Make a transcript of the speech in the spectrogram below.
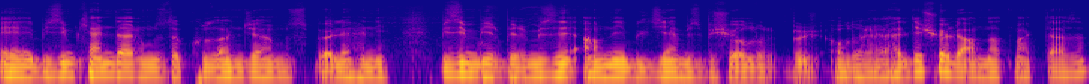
e, bizim kendi aramızda kullanacağımız böyle hani bizim birbirimizi anlayabileceğimiz bir şey olur olur herhalde. Şöyle anlatmak lazım.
